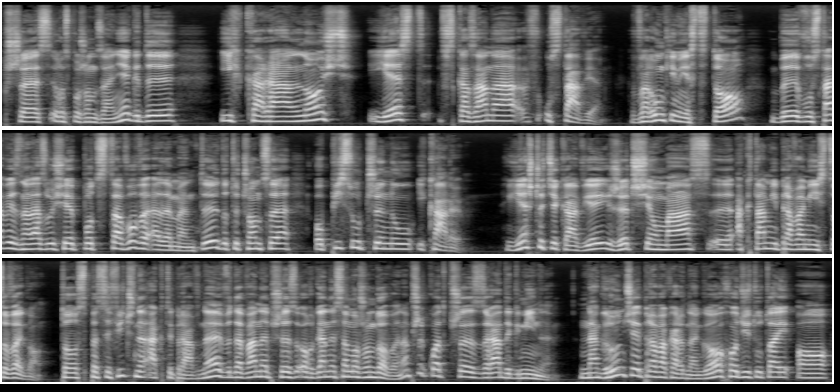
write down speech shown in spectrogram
przez rozporządzenie, gdy ich karalność jest wskazana w ustawie. Warunkiem jest to, by w ustawie znalazły się podstawowe elementy dotyczące opisu czynu i kary. Jeszcze ciekawiej rzecz się ma z y, aktami prawa miejscowego. To specyficzne akty prawne wydawane przez organy samorządowe, np. przez rady gminy. Na gruncie prawa karnego chodzi tutaj o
